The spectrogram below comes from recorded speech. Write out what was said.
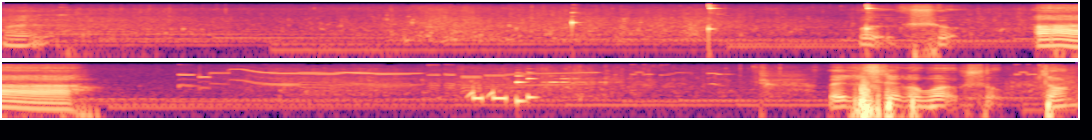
Right. Workshop. Ah. Workshop done.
